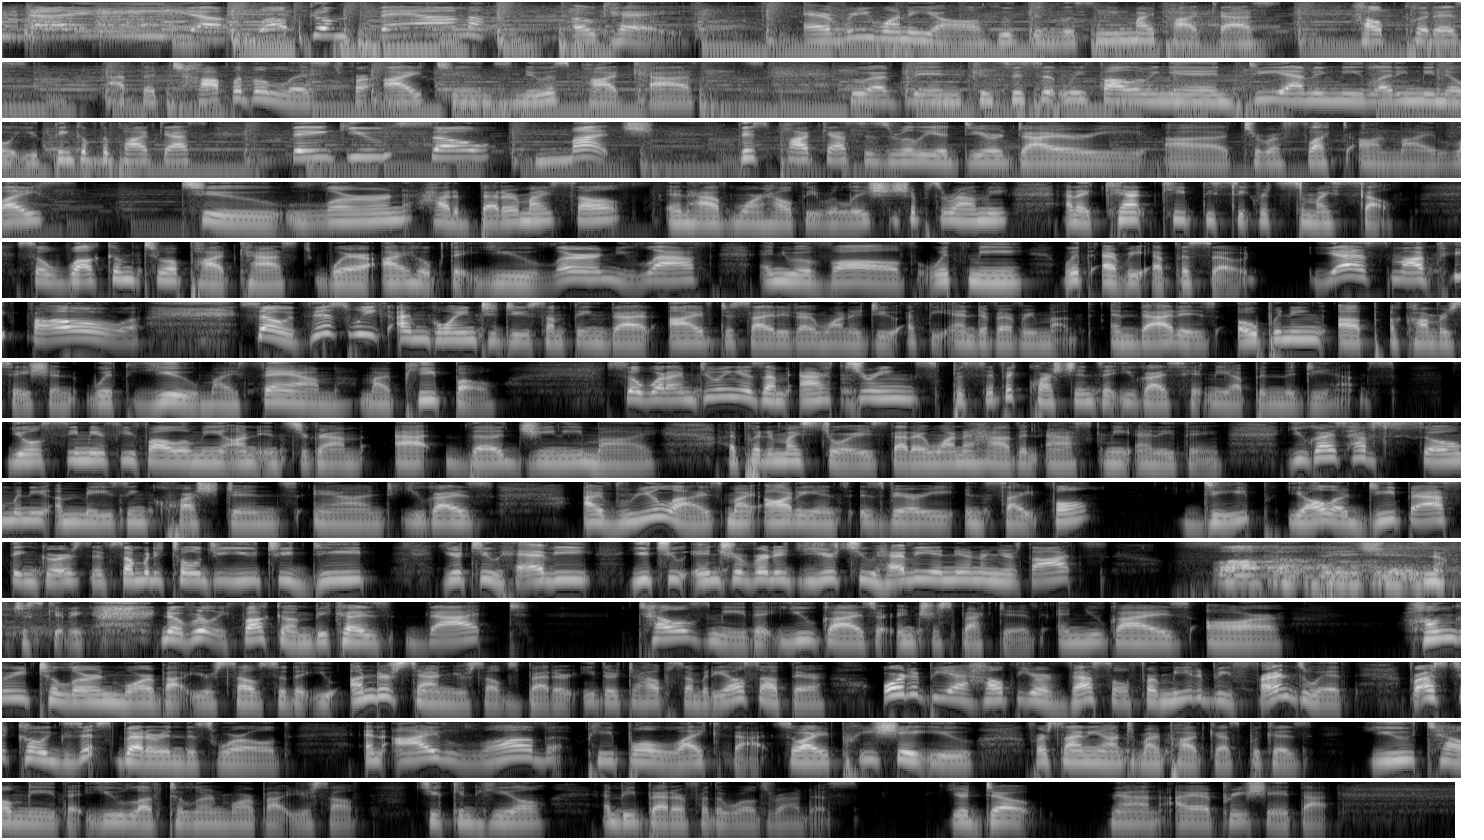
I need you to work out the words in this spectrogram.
Honey, welcome, fam. Okay, every one of y'all who've been listening to my podcast helped put us at the top of the list for iTunes' newest podcasts, who have been consistently following in, DMing me, letting me know what you think of the podcast. Thank you so much. This podcast is really a dear diary uh, to reflect on my life, to learn how to better myself and have more healthy relationships around me. And I can't keep these secrets to myself. So, welcome to a podcast where I hope that you learn, you laugh, and you evolve with me with every episode. Yes, my people. So, this week I'm going to do something that I've decided I want to do at the end of every month, and that is opening up a conversation with you, my fam, my people. So, what I'm doing is I'm answering specific questions that you guys hit me up in the DMs. You'll see me if you follow me on Instagram at the Jeannie Mai. I put in my stories that I want to have and ask me anything. You guys have so many amazing questions, and you guys, I've realized my audience is very insightful, deep. Y'all are deep ass thinkers. If somebody told you you too deep, you're too heavy, you too introverted, you're too heavy and in on your thoughts, fuck them, bitches. No, just kidding. No, really, fuck them because that tells me that you guys are introspective and you guys are hungry to learn more about yourselves so that you understand yourselves better, either to help somebody else out there or to be a healthier vessel for me to be friends with, for us to coexist better in this world. And I love people like that. So I appreciate you for signing on to my podcast because you tell me that you love to learn more about yourself so you can heal and be better for the world around us. You're dope, man. I appreciate that.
